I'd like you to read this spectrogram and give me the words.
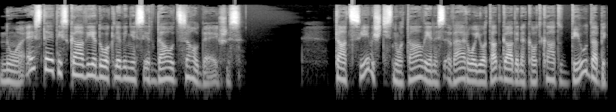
No estētiskā viedokļa viņas ir daudz zaudējušas. Tāds sievišķis no tālienes vērojot atgādina kaut kādu divdabi,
